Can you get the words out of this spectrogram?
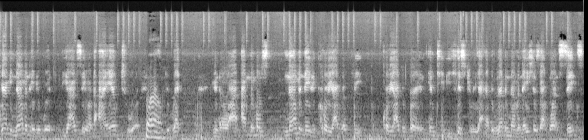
Grammy nominated with Beyonce on the I Am tour. Wow. As a director. You know, I, I'm the most nominated choreography choreographer in MTV history. I have 11 nominations. I've won six.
